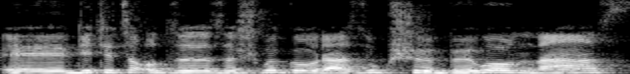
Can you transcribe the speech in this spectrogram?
Yy, wiecie co, od zeszłego razu przybyło nas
